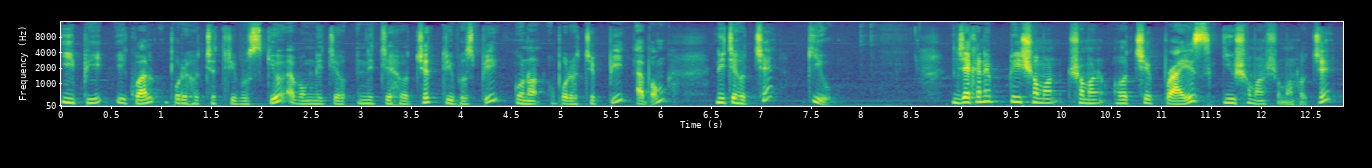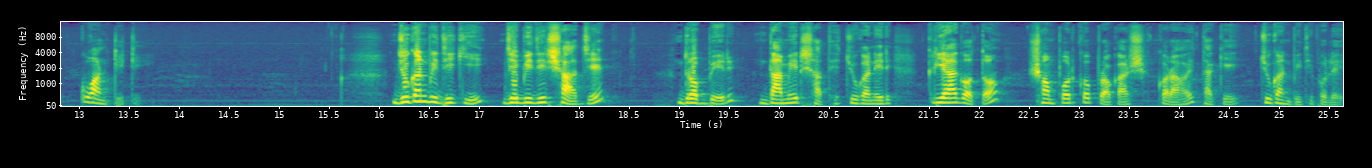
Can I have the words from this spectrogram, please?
ইপি ইকুয়াল উপরে হচ্ছে ত্রিভুজ কিউ এবং নিচে নিচে হচ্ছে ত্রিভুজ পি গুণন উপরে হচ্ছে পি এবং নিচে হচ্ছে কিউ যেখানে পি সমান সমান হচ্ছে প্রাইস কিউ সমান সমান হচ্ছে কোয়ান্টিটি যোগান বিধি কি? যে বিধির সাহায্যে দ্রব্যের দামের সাথে যোগানের ক্রিয়াগত সম্পর্ক প্রকাশ করা হয়, তাকে যোগান বিধি বলে।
